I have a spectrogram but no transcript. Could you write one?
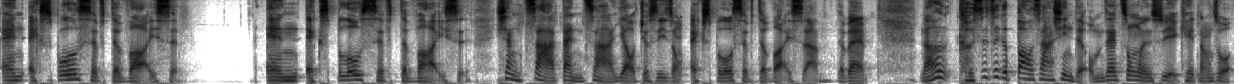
，an explosive device。An explosive device，像炸弹、炸药就是一种 explosive device 啊，对不对？然后，可是这个爆炸性的，我们在中文是也可以当做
